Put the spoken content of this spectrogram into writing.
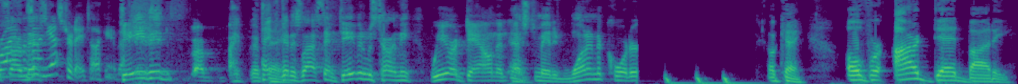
source Ryan on was this. on yesterday talking about it. David, uh, I, I forget his last name. David was telling me we are down an estimated one and a quarter. Okay. Over our dead body,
